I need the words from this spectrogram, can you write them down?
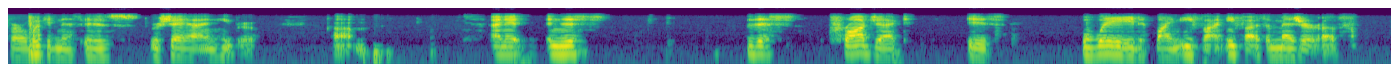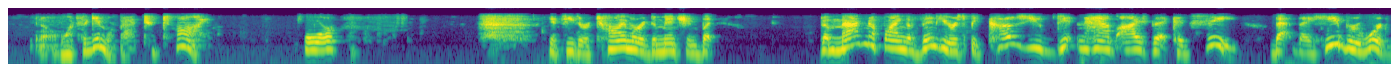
for wickedness is Reshea in Hebrew, um, and it in this this project is weighed by an ephah. An ephah is a measure of, you know, Once again, we're back to time. Or it's either a time or a dimension, but the magnifying event here is because you didn't have eyes that could see that the Hebrew word,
